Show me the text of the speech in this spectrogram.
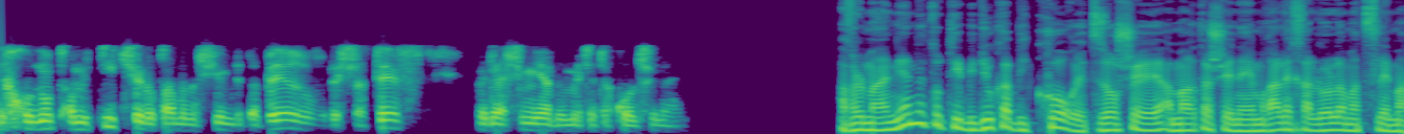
נכונות אמיתית של אותם אנשים לדבר ולשתף ולהשמיע באמת את הקול שלהם. אבל מעניינת אותי בדיוק הביקורת, זו שאמרת שנאמרה לך לא למצלמה.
